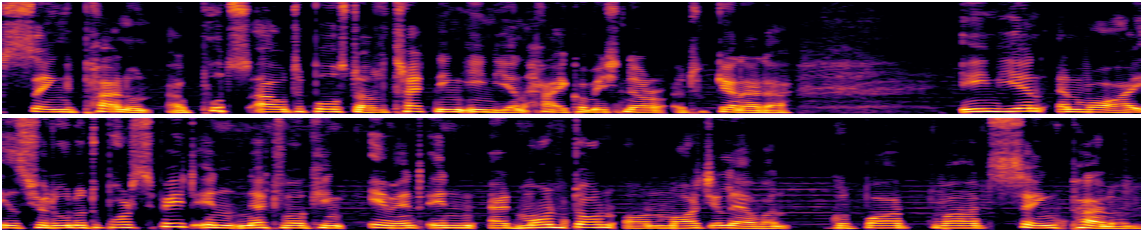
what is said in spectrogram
Singh Pannun uh, puts out a poster threatening Indian High Commissioner to Canada. Indian envoy is scheduled to participate in networking event in Edmonton on March 11. Gurpatwant Singh Pannun.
